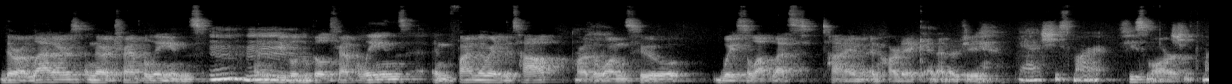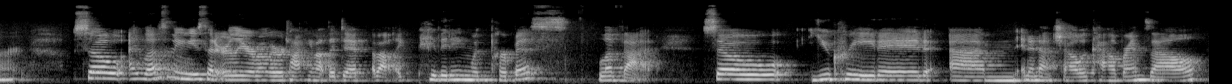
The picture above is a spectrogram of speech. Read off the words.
there are ladders and there are trampolines. Mm-hmm. And the people who build trampolines and find their way to the top are the ones who waste a lot less time and heartache and energy. Yeah, she's smart. She's smart. She's smart. So I love something you said earlier when we were talking about the dip about like pivoting with purpose. Love that. So you created, um, in a nutshell, with Kyle Branzel.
